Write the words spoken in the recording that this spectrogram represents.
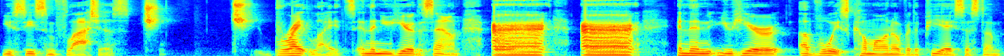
you see some flashes, bright lights, and then you hear the sound. Er, er, and then you hear a voice come on over the PA system.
